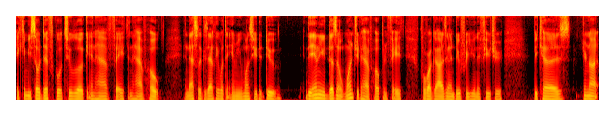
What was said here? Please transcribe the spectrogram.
it can be so difficult to look and have faith and have hope. And that's exactly what the enemy wants you to do. The enemy doesn't want you to have hope and faith for what God is going to do for you in the future because you're not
